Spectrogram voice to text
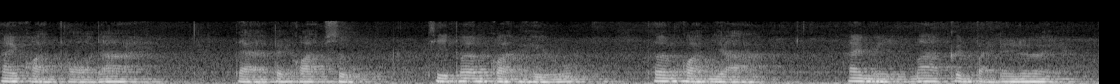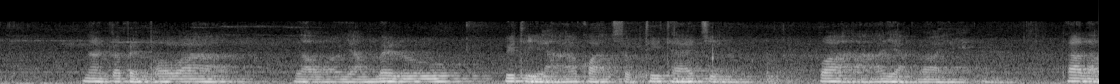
ให้ความพอได้ แต่เป็นความสุขที่เพิ่มความหิว เพิ่มความอยาก ให้มีมากขึ้นไปเรื่อยๆ นั่นก็เป็นเพราะว่า เรายังไม่รู้วิธีหาความสุขที่แท้จริง ว่าหาอย่างไร ถ้าเรา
